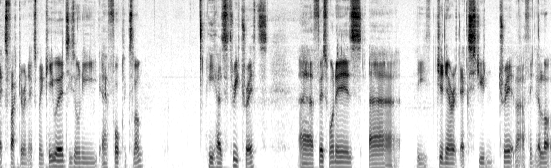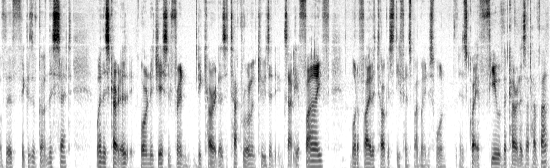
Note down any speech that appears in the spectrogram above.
X Factor, and X Men keywords. He's only uh, four clicks long. He has three traits. Uh, first one is uh, the generic X student trait that I think a lot of the figures have got in this set. When this character or an adjacent friendly character's attack roll includes an exactly a five, modify the target's defense by minus one. There's quite a few of the characters that have that.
